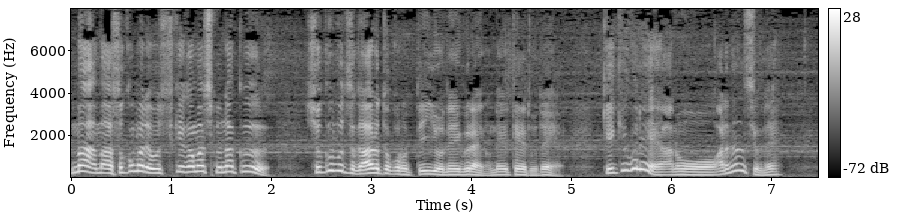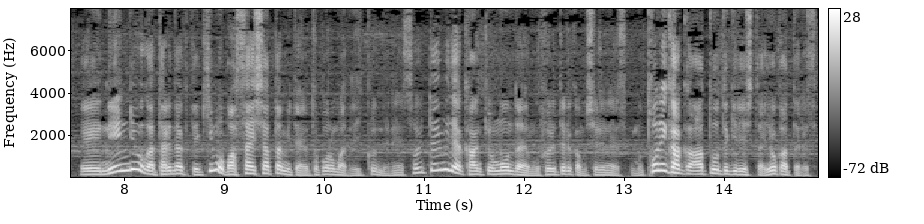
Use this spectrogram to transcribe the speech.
まあまあそこまで押し付けがましくなく、植物があるところっていいよねぐらいのね、程度で、結局ね、あの、あれなんですよね。えー、燃料が足りなくて木も伐採しちゃったみたいなところまで行くんでね、そういった意味では環境問題も触れてるかもしれないですけども、とにかく圧倒的でした。良かったです。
